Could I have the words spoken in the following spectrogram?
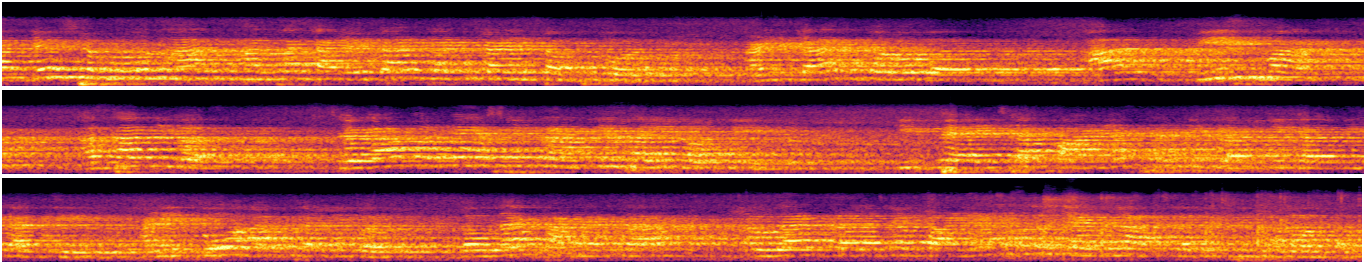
अध्यक्ष म्हणून आज माझा कार्यकाळ या ठिकाणी संपतोय आणि त्याचबरोबर आज वीस मार्च असा दिवस जगामध्ये अशी क्रांती झाली नव्हती की प्यायच्या पाण्यासाठी क्रांती करावी लागली आणि तो आजचा दिवस चौदा पाण्याचा चौदा तळाच्या पाण्याचा सत्याग्रह आजच्या दिवशी झाला होता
